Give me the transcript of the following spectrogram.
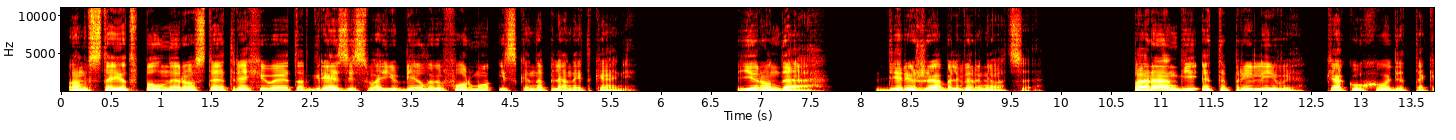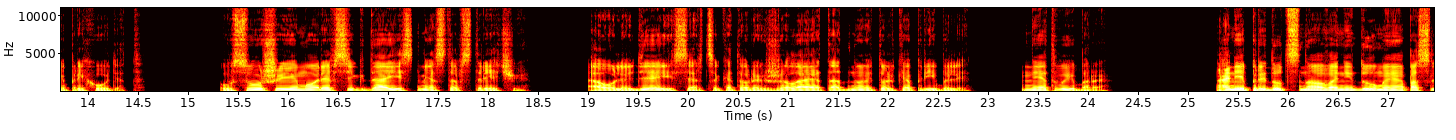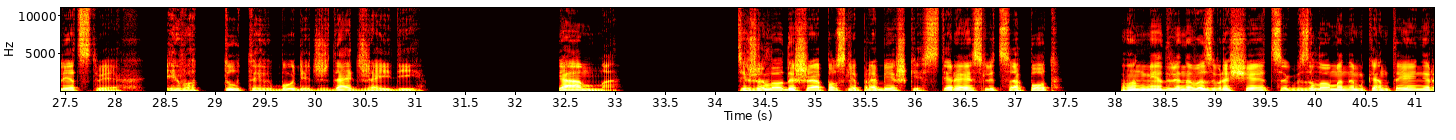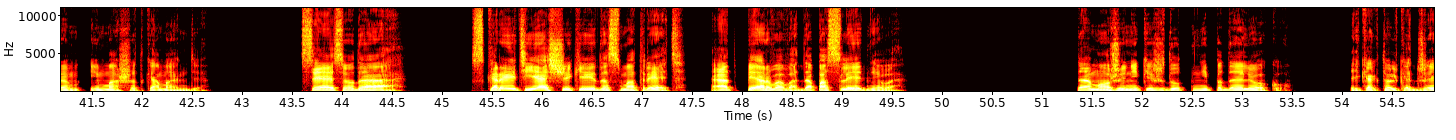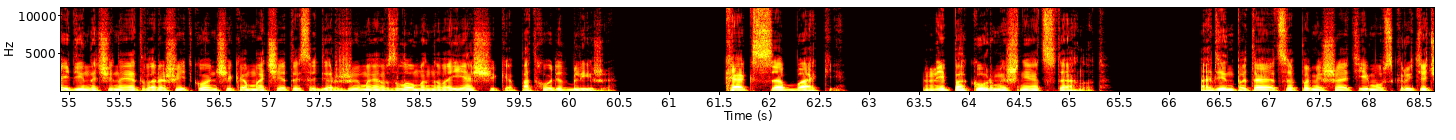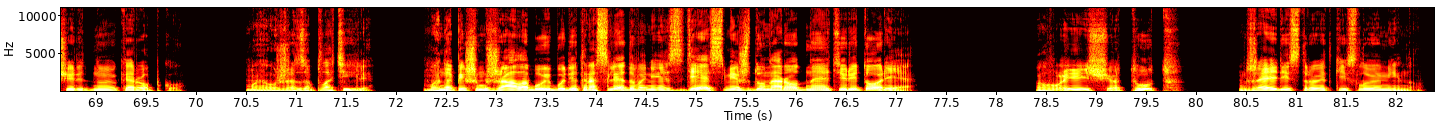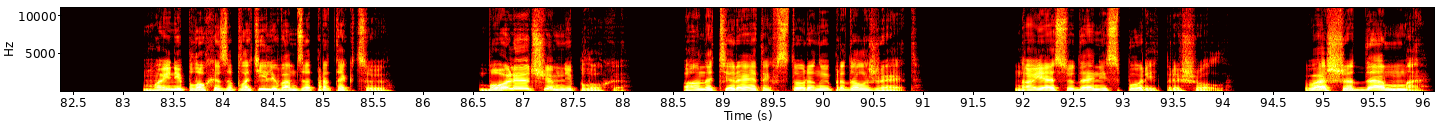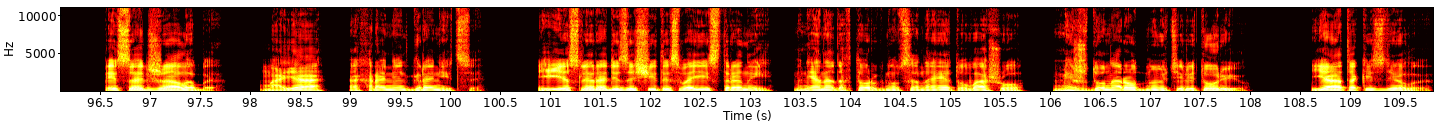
Он встает в полный рост и отряхивает от грязи свою белую форму из конопляной ткани. Ерунда. Дирижабль вернется. Фаранги — это приливы, как уходят, так и приходят. У суши и моря всегда есть место встречи, а у людей, сердце которых желает одной только прибыли, нет выбора. Они придут снова, не думая о последствиях, и вот тут их будет ждать Джайди. Камма. Тяжело дыша после пробежки, стирая с лица пот, он медленно возвращается к взломанным контейнерам и машет команде. «Все сюда! Скрыть ящики и досмотреть! От первого до последнего!» Таможенники ждут неподалеку, и как только Джейди начинает ворошить кончиком мачете содержимое взломанного ящика, подходит ближе. Как собаки. Не покормишь, не отстанут. Один пытается помешать ему вскрыть очередную коробку. «Мы уже заплатили. Мы напишем жалобу, и будет расследование. Здесь международная территория». «Вы еще тут?» Джейди строит кислую мину. Мы неплохо заплатили вам за протекцию». «Более чем неплохо». Он оттирает их в сторону и продолжает. «Но я сюда не спорить пришел. Ваша дамма — писать жалобы, моя — охранять границы. И если ради защиты своей страны мне надо вторгнуться на эту вашу международную территорию, я так и сделаю.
